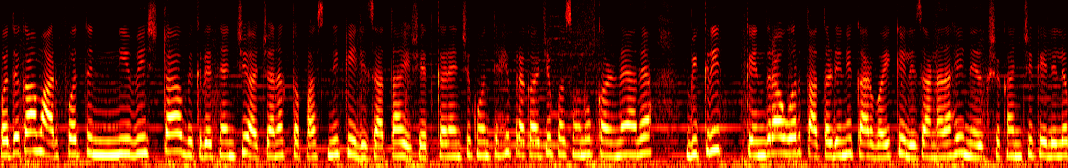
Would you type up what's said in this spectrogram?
पथकामार्फत निविष्ठा विक्रेत्यांची अचानक तपासणी केली जात आहे. शेतकऱ्यांची कोणत्याही प्रकारची फसवणूक करणाऱ्या विक्री केंद्रावर तातडीने कारवाई केली जाणार आहे. निरीक्षकांची केलेल्या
